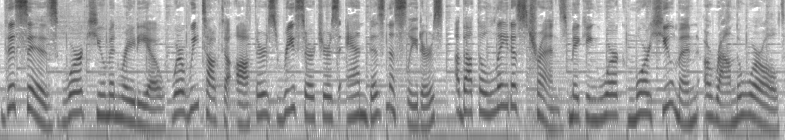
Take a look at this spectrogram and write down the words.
This is Work Human Radio, where we talk to authors, researchers, and business leaders about the latest trends making work more human around the world.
